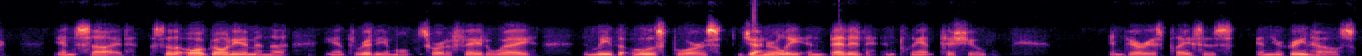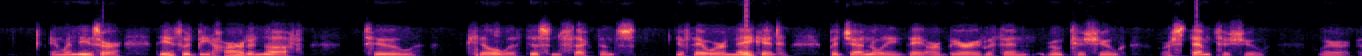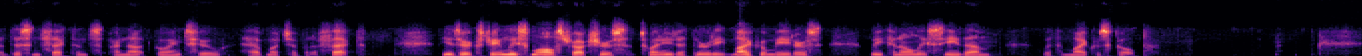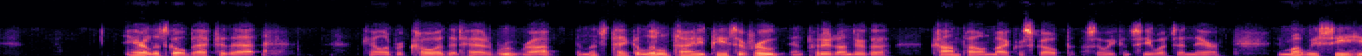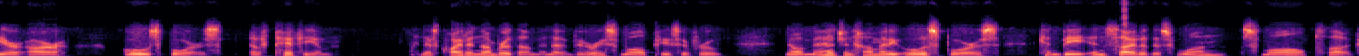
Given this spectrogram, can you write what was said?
inside. So the oogonium and the antheridium will sort of fade away and leave the oospores generally embedded in plant tissue in various places in your greenhouse. And when these are, these would be hard enough to kill with disinfectants if they were naked, but generally they are buried within root tissue or stem tissue where disinfectants are not going to have much of an effect. These are extremely small structures, 20 to 30 micrometers. We can only see them with a microscope. Here, let's go back to that Calibrachoa that had root rot, and let's take a little tiny piece of root and put it under the compound microscope so we can see what's in there. And what we see here are oospores of pythium. And there's quite a number of them in that very small piece of root. Now imagine how many oospores can be inside of this one small plug.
